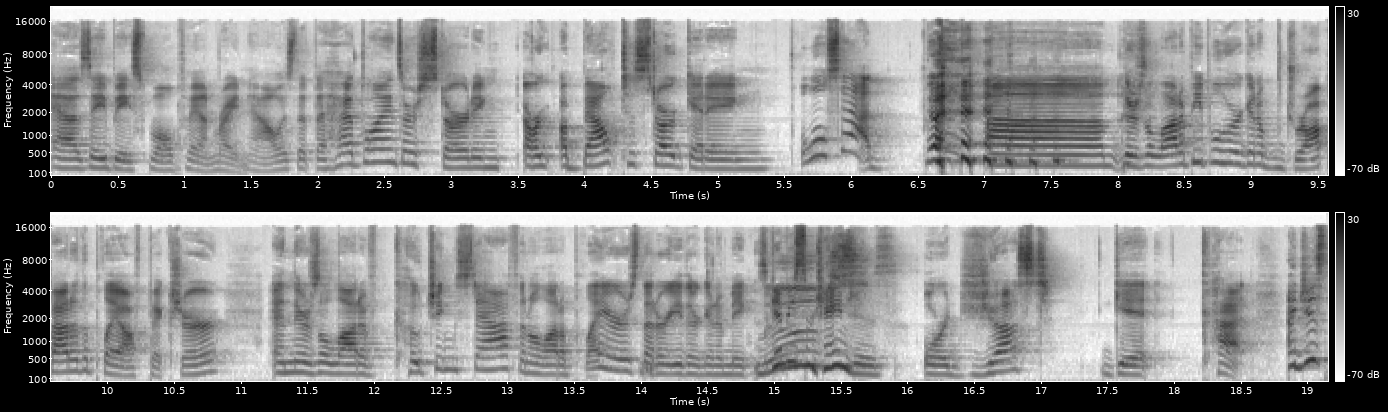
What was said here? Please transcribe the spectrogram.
as a baseball fan right now is that the headlines are starting are about to start getting a little sad. um, there's a lot of people who are going to drop out of the playoff picture, and there's a lot of coaching staff and a lot of players that are either going to make There's gonna be some changes. or just get cut. I just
